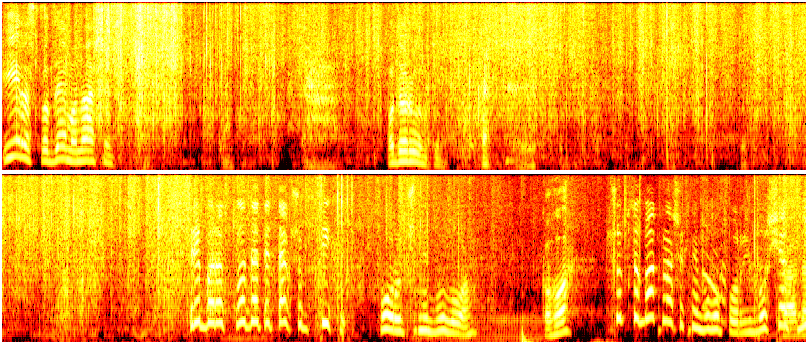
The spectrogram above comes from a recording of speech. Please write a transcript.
І розкладемо наші подарунки. Треба розкладати так, щоб цих поруч не було. Кого? Щоб собак наших не було поруч, бо зараз Да-да-да.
